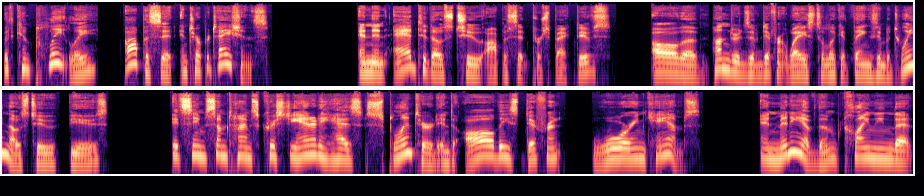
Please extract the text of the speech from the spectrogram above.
with completely opposite interpretations. And then add to those two opposite perspectives all the hundreds of different ways to look at things in between those two views. It seems sometimes Christianity has splintered into all these different warring camps, and many of them claiming that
